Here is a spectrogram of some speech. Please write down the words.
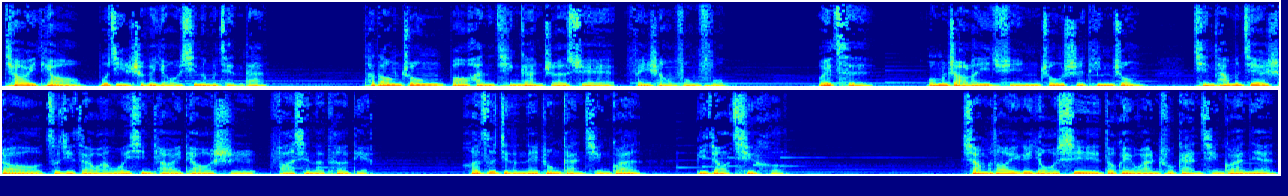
跳一跳不仅是个游戏那么简单。它当中包含的情感哲学非常丰富，为此，我们找了一群忠实听众，请他们介绍自己在玩微信跳一跳时发现的特点，和自己的哪种感情观比较契合。想不到一个游戏都可以玩出感情观念，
